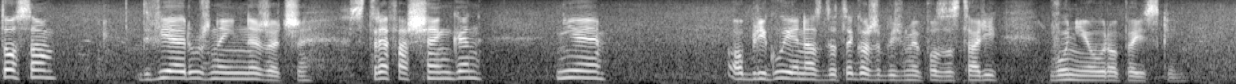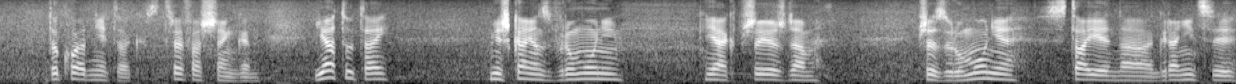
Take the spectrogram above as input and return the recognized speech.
To są dwie różne inne rzeczy. Strefa Schengen nie obliguje nas do tego, żebyśmy pozostali w Unii Europejskiej. Dokładnie tak, strefa Schengen. Ja tutaj, mieszkając w Rumunii, jak przejeżdżam przez Rumunię, staję na granicy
